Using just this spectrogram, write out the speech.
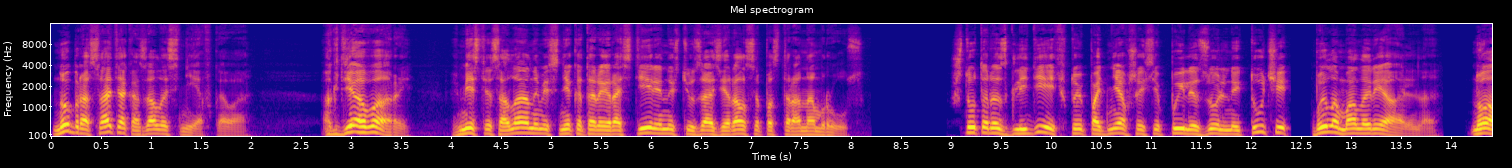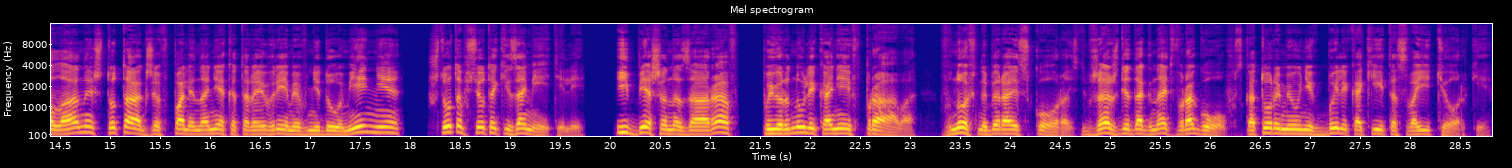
но бросать оказалось не в кого. А где авары? Вместе с аланами с некоторой растерянностью заозирался по сторонам Рус. Что-то разглядеть в той поднявшейся пыли зольной тучи было мало реально. Но аланы, что также впали на некоторое время в недоумение, что-то все-таки заметили и, бешено заорав, повернули коней вправо, вновь набирая скорость, в жажде догнать врагов, с которыми у них были какие-то свои терки.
